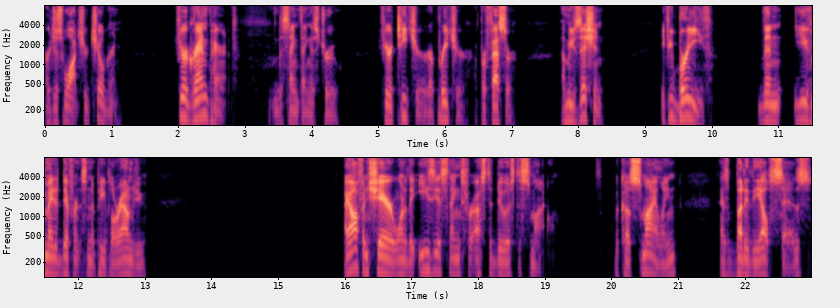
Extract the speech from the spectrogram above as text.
or just watch your children. If you're a grandparent, the same thing is true. If you're a teacher, a preacher, a professor, a musician, if you breathe, then you've made a difference in the people around you. I often share one of the easiest things for us to do is to smile. because smiling, as Buddy the Elf says,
